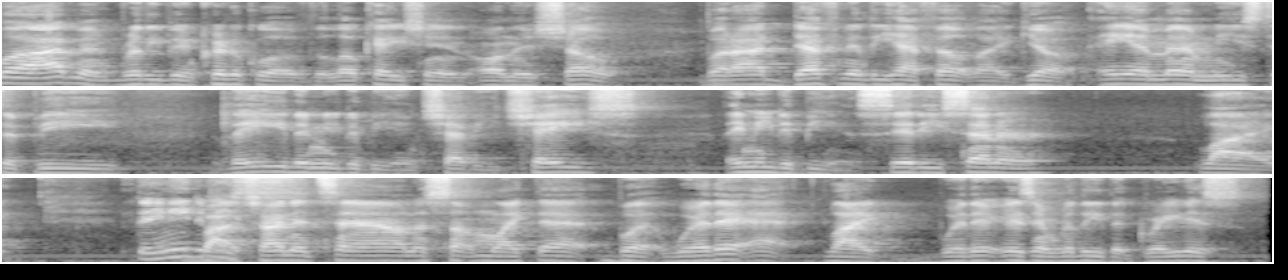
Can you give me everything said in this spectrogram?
well, I haven't really been critical of the location on this show, but I definitely have felt like yo, AMM needs to be. They either need to be in Chevy Chase, they need to be in City Center, like They need to by be Chinatown or something like that. But where they're at, like where there isn't really the greatest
